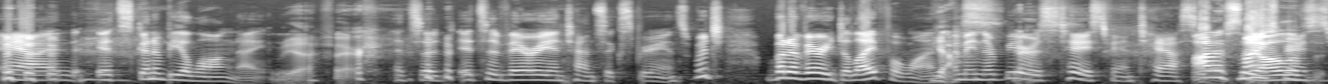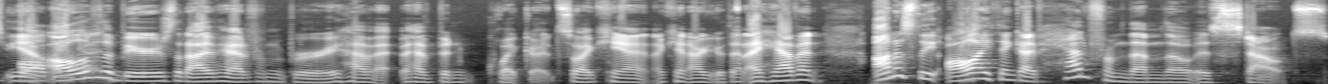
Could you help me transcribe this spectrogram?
and it's gonna be a long night. yeah, fair. It's a it's a very intense experience, which but a very delightful one. I mean, their beers yes. taste fantastic. Honestly, My all of yeah, all all of the beers that I've had from the Bruery have have been quite good. So I can't I can't argue with that. I haven't honestly. All I think I've had from them though is stouts.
